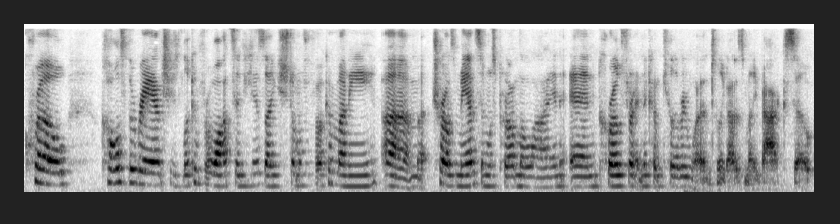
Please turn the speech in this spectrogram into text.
Crowe calls the ranch. He's looking for Watson. He's like, she stole my fucking money. Um, Charles Manson was put on the line, and Crowe threatened to come kill everyone until he got his money back. So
